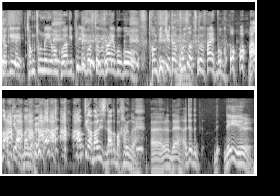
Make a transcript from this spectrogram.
저기 정청래 의원 구하기 필리버스터도 사해보고 더민주당 콘서트도 사해보고 나도 앞뒤가 안 맞아. 앞뒤가 안 맞으지 나도 막 하는 거야. 예, 그런데 어쨌든 내, 내일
